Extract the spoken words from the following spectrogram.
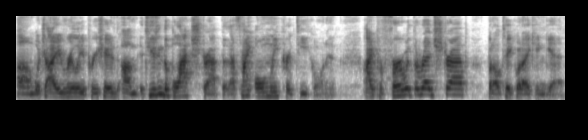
um, which I really appreciated. Um, it's using the black strap though. That's my only critique on it. I prefer with the red strap, but I'll take what I can get.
